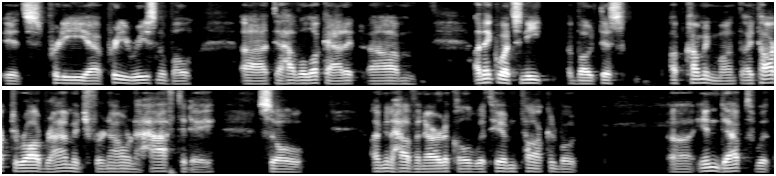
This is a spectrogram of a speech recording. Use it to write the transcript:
it's pretty uh, pretty reasonable uh, to have a look at it um, i think what's neat about this upcoming month i talked to rob ramage for an hour and a half today so i'm going to have an article with him talking about uh, in depth with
